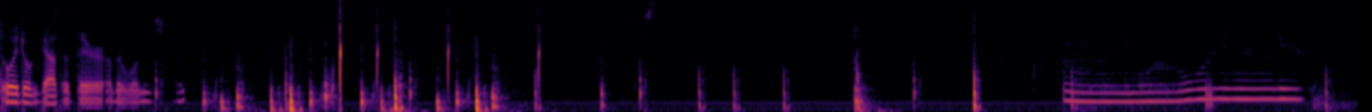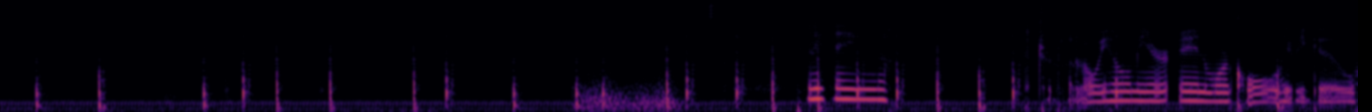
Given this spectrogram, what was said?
Though I don't doubt that there are other ones, but Mm, any more ore anywhere around here? Anything? Trying to find my way home here. And more coal. Here we go.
